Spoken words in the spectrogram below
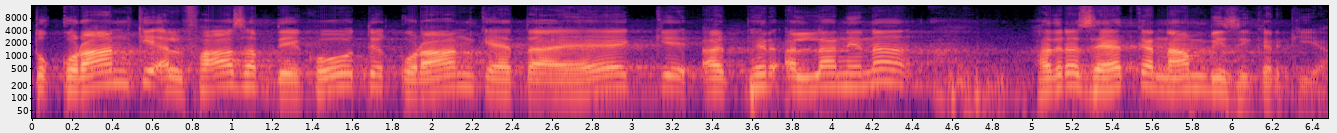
تو قرآن کے الفاظ اب دیکھو تو قرآن کہتا ہے کہ پھر اللہ نے نا حضرت زید کا نام بھی ذکر کیا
